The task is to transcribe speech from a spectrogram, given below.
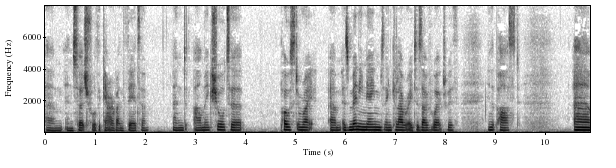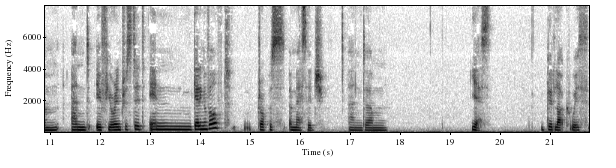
um, and search for the Caravan Theatre. And I'll make sure to post and write um, as many names and collaborators I've worked with in the past. Um, and if you're interested in getting involved, drop us a message. And um, yes, good luck with,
